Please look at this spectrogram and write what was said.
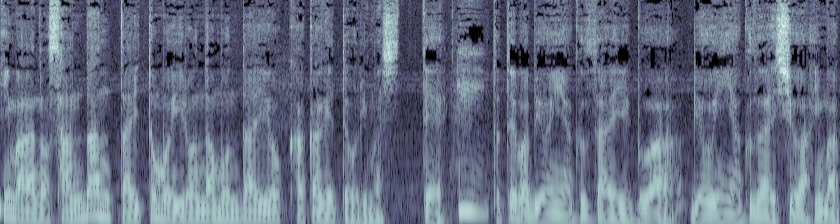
今あの3団体ともいろんな問題を掲げておりまして、例えば病院薬剤部は病院薬剤師は今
